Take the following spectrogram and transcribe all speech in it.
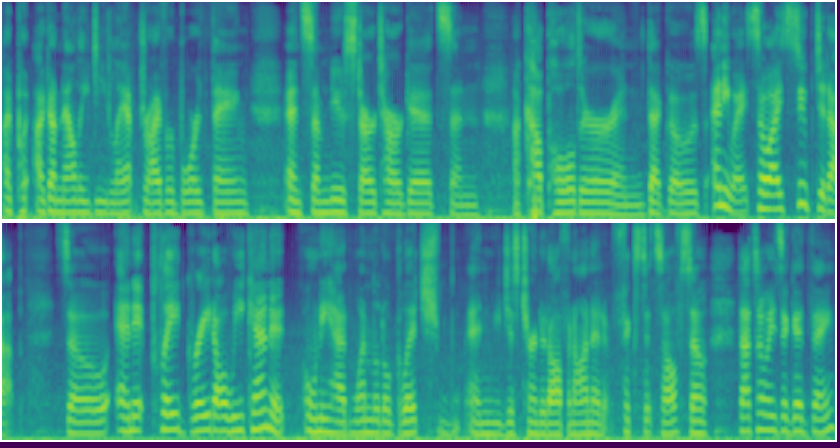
I put I got an LED lamp driver board thing and some new star targets and a cup holder and that goes anyway. So I souped it up. So and it played great all weekend. It only had one little glitch and you just turned it off and on and it fixed itself. So that's always a good thing.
